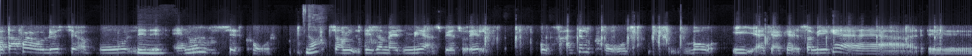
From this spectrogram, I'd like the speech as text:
og der får jeg jo lyst til at bruge lidt Mm. et andet sæt kort, Nå, som ligesom er et mere spirituelt orakelkort, hvor i at jeg kan, som ikke er øh,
